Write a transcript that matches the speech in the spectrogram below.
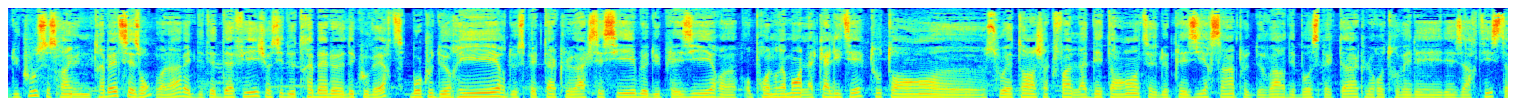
du coup, ce sera une très belle saison, voilà, avec des têtes d'affiche, aussi de très belles découvertes, beaucoup de rires, de spectacles accessibles, du plaisir. Euh, on prend vraiment la qualité, tout en euh, souhaitant à chaque fois la détente et le plaisir simple de voir des beaux spectacles, retrouver des, artistes.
